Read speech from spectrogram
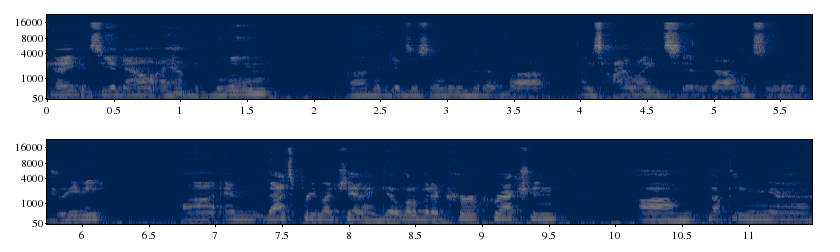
Okay, you can see it now. I have the bloom uh, that gives us a little bit of uh, nice highlights and uh, looks a little bit dreamy. Uh, and that's pretty much it. I did a little bit of curve correction. Um, nothing, uh,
